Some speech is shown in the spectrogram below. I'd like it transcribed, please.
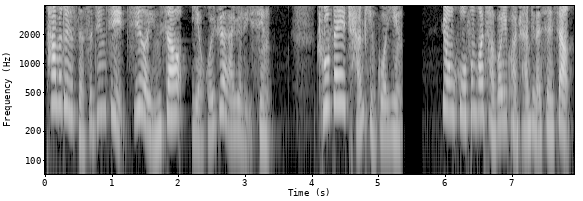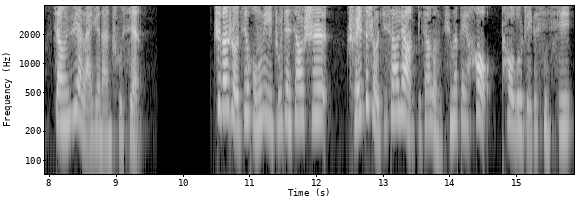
他们对粉丝经济、饥饿营销也会越来越理性。除非产品过硬，用户疯狂抢购一款产品的现象将越来越难出现。智能手机红利逐渐消失，锤子手机销量比较冷清的背后，透露着一个信息：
